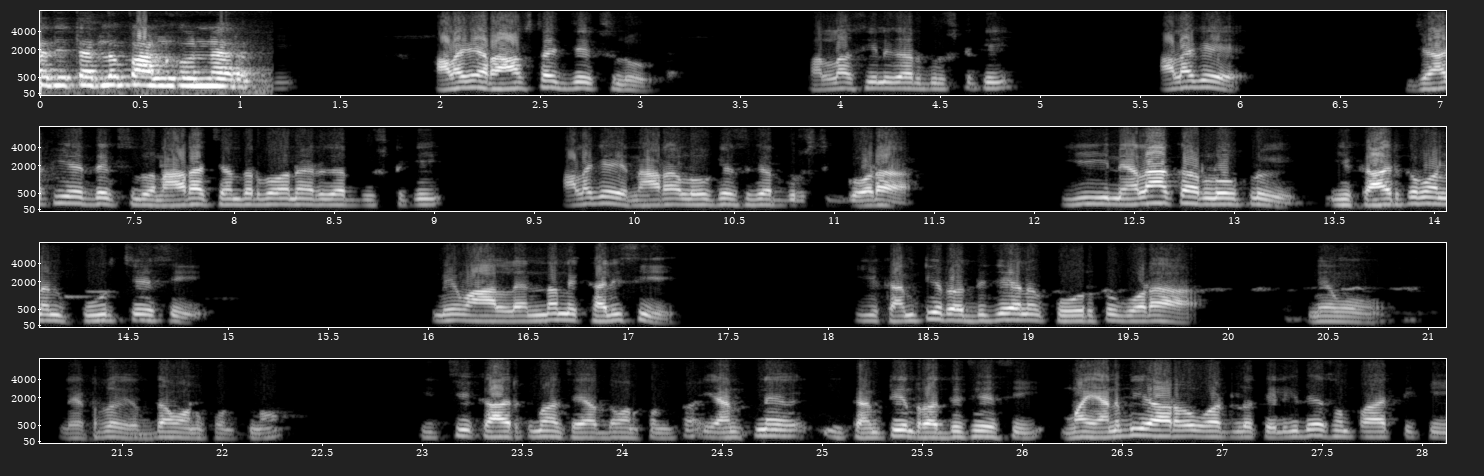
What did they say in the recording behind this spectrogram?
తదితరులు పాల్గొన్నారు. అలాగే రాష్ట్ర అధ్యక్షులు పల్లాసీని గారి దృష్టికి అలాగే జాతీయ అధ్యక్షులు నారా చంద్రబాబు నాయుడు గారి దృష్టికి అలాగే నారా లోకేష్ గారి దృష్టికి కూడా ఈ నెలాఖరు లోపల ఈ కార్యక్రమాలను పూర్తి చేసి మేము వాళ్ళందరినీ కలిసి ఈ కమిటీ రద్దు చేయాలని కోరుతూ కూడా మేము లెటర్ ఇద్దాం అనుకుంటున్నాం. ఇచ్చి కార్యక్రమాలు చేద్దాం అనుకుంటున్నాం. వెంటనే ఈ కమిటీని రద్దు చేసి మా ఎనభై ఆరో వార్డులో తెలుగుదేశం పార్టీకి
